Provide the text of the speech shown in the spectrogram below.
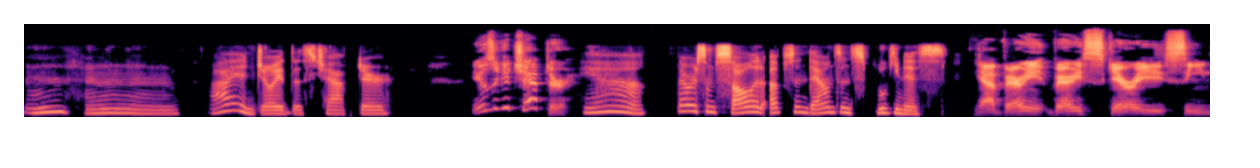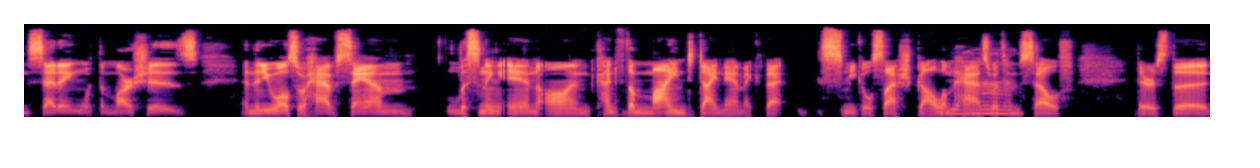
hmm I enjoyed this chapter. It was a good chapter. Yeah. There were some solid ups and downs and spookiness. Yeah, very very scary scene setting with the marshes, and then you also have Sam listening in on kind of the mind dynamic that Smeagol slash Gollum has with himself. There's the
